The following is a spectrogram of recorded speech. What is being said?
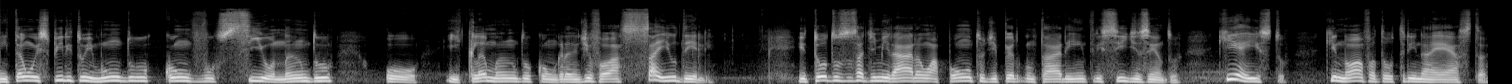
Então o espírito imundo, convulsionando-o e clamando com grande voz, saiu dele. E todos os admiraram a ponto de perguntarem entre si, dizendo: Que é isto? Que nova doutrina é esta?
